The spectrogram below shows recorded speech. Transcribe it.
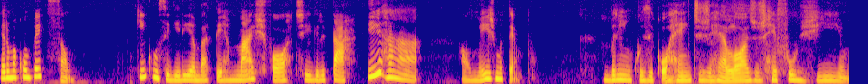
Era uma competição. Quem conseguiria bater mais forte e gritar Irra! ao mesmo tempo? Brincos e correntes de relógios refugiam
